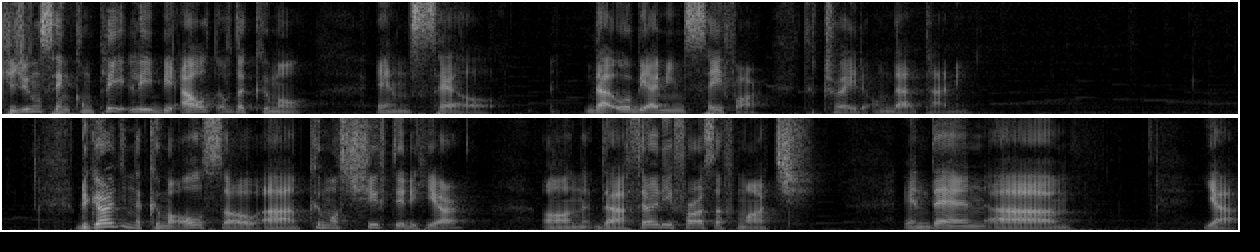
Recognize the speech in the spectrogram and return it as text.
Kijun Sen completely be out of the Kumo and sell. That will be, I mean, safer to trade on that timing. Regarding the Kumo also, uh, Kumo shifted here on the 31st of March, and then um, yeah,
